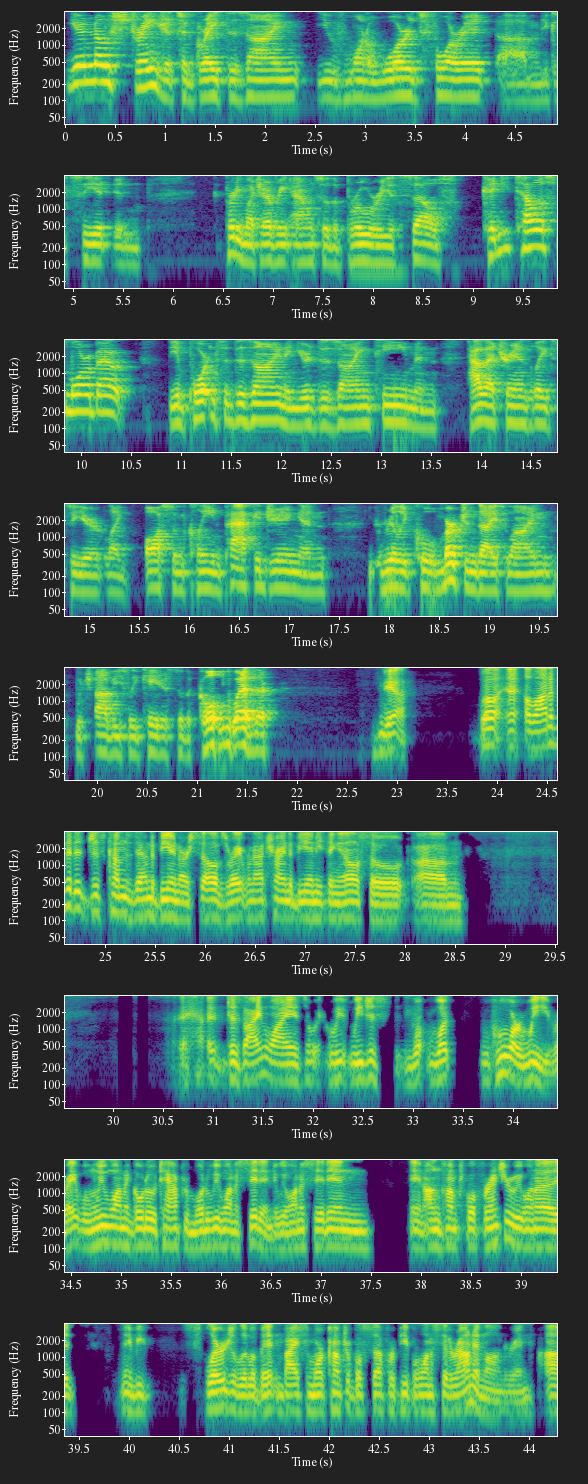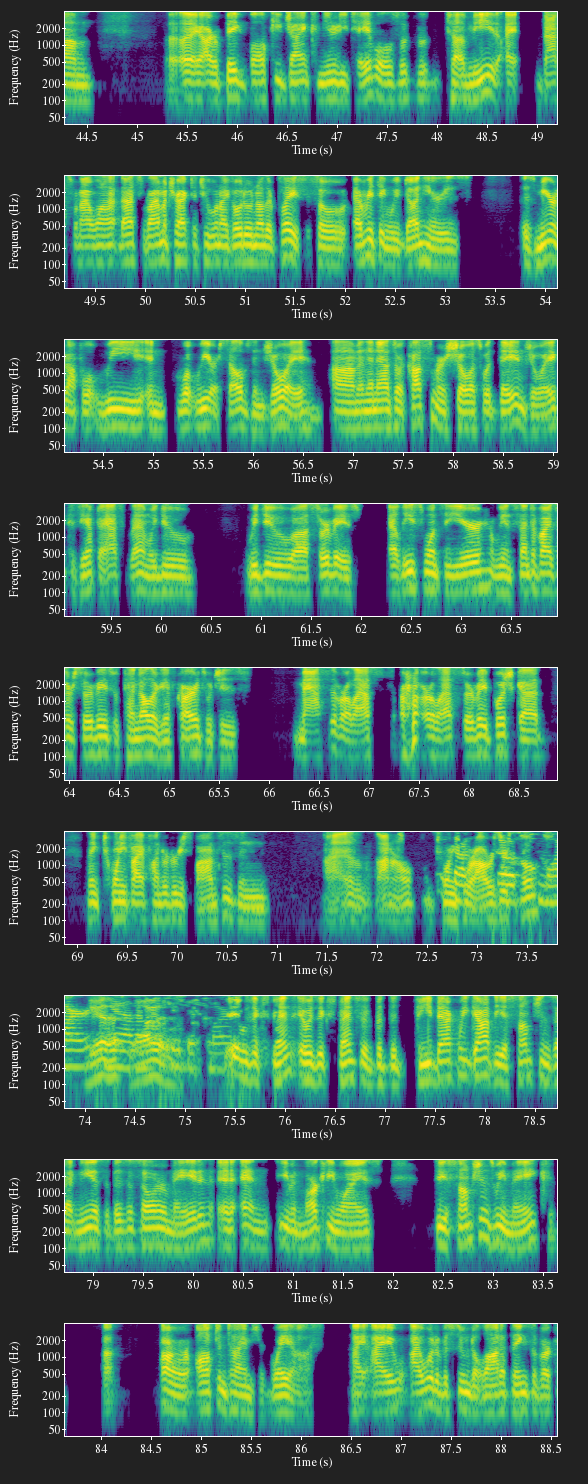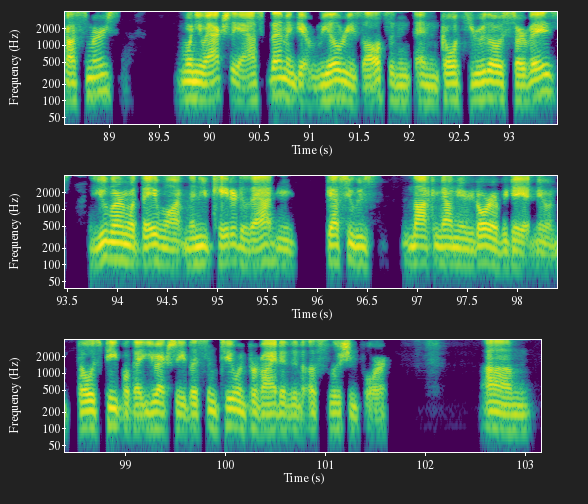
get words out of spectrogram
you're no stranger to great design. You've won awards for it. Um, you could see it in pretty much every ounce of the brewery itself. Can you tell us more about the importance of design and your design team and how that translates to your like awesome clean packaging and really cool merchandise line, which obviously caters to the cold weather. Yeah. Well, a lot of it, it just comes down to being ourselves, right? We're not trying to be anything else. So, um, design wise, we, we just, what, what, who are we, right? When we want to go to a tap room, what do we want to sit in? Do we want to sit in, in uncomfortable furniture? We want to maybe splurge a little bit and buy some more comfortable stuff where people want to sit around in longer in. Um, uh, our big bulky giant community tables uh, to me I, that's what i want that's what i'm attracted to when i go to another place so everything we've done here is is mirrored off what we and what we ourselves enjoy um, and then as our customers show us what they enjoy because you have to ask them we do we do uh, surveys at least once a year we incentivize our surveys with $10 gift cards which is massive our last our last survey push got i think 2500 responses and I, I don't know, 24 that's hours so or so. Smart. Yeah, that's, yeah, that's super smart. It was expensive. It was expensive, but the feedback we got, the assumptions that me as a business owner made, and, and even marketing wise, the assumptions we make uh, are oftentimes way off. I, I I would have assumed a lot of things of our customers. When you actually ask them and get real results and, and go through those surveys, you learn what they want and then you cater to that. And guess who's knocking down your door every day at noon. Those people that you actually listened to and provided a solution for. Um,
